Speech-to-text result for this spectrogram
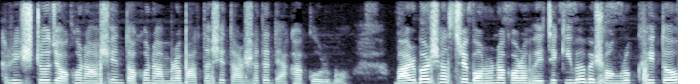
খ্রিস্ট যখন আসেন, তখন আমরা বাতাসে তার সাথে দেখা করব। বারবার শাস্ত্রে বর্ণনা করা হয়েছে, কীভাবে সংরক্ষিত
